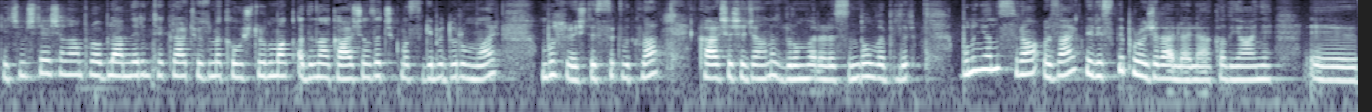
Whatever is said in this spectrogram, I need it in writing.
geçmişte yaşanan problemlerin tekrar çözüme kavuşturulmak adına karşınıza çıkması gibi durumlar bu süreçte sıklıkla karşılaşacağınız durumlar arasında olabilir. Bunun yanı sıra özellikle riskli projelerle alakalı yani e,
